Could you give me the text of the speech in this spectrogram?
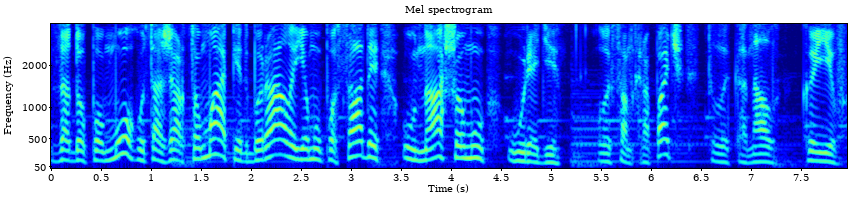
за допомогу та жартома підбирали йому посади у нашому уряді. Олександр Храпач, телеканал Київ.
